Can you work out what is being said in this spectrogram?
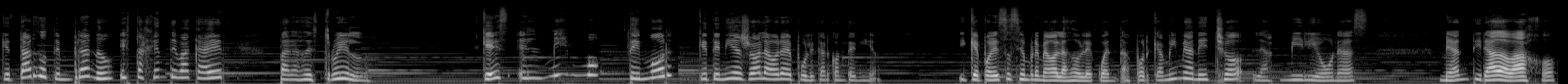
que tarde o temprano esta gente va a caer para destruirlo. Que es el mismo temor que tenía yo a la hora de publicar contenido. Y que por eso siempre me hago las doble cuentas. Porque a mí me han hecho las mil y unas me han tirado abajo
